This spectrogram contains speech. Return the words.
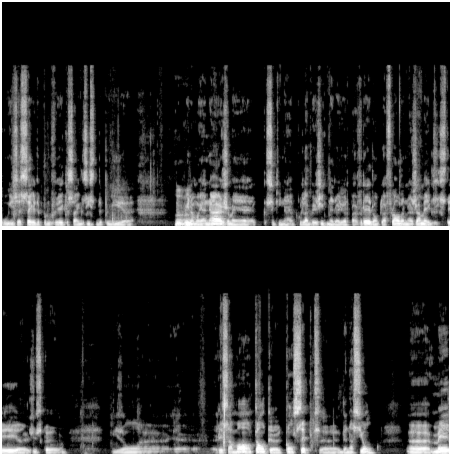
où ils essaient de prouver que ça existe depuis, euh, depuis Mhm. le Moyen Âge, mais euh, ce qui pour la Belgique n'est d'ailleurs pas vrai. Donc, la Flandre n'a jamais existé euh, jusque, disons, récemment en tant que concept euh, de nation. Euh, mais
